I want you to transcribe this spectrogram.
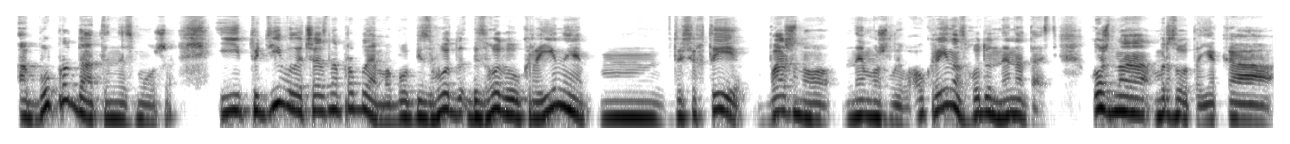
або продати не зможе. І тоді величезна проблема, бо без згоди, без України м, досягти бажаного неможливо, а Україна згоду не надасть. Кожна мерзота, яка е,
